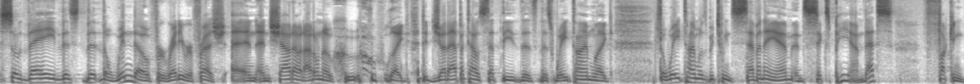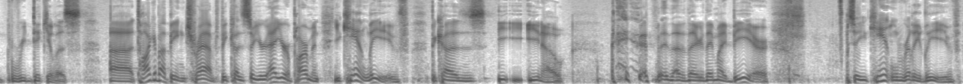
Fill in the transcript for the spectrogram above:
so they this the, the window for Ready Refresh and and shout out. I don't know who like did Judd Apatow set the this this wait time? Like the wait time was between seven a.m. and six p.m. That's fucking ridiculous. Uh, talk about being trapped because so you're at your apartment, you can't leave because y- y- you know they they might be here so you can't really leave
